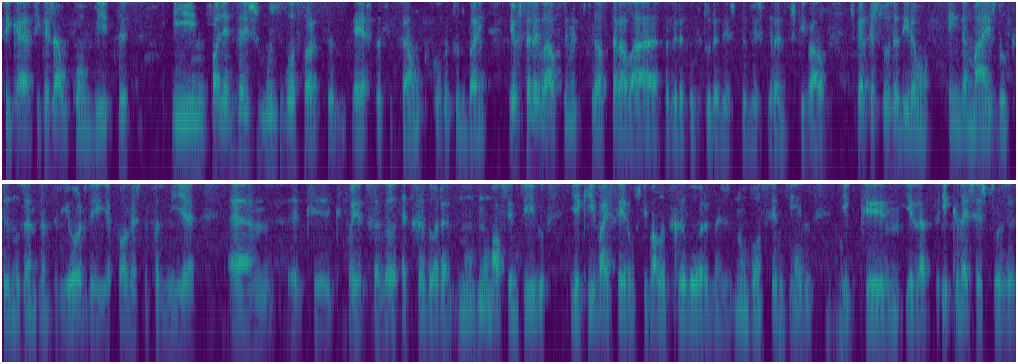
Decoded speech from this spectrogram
fica, fica já o convite. E olha, desejo muito boa sorte a esta sessão, que corra tudo bem. Eu estarei lá, o Cinema em Portugal estará lá a fazer a cobertura deste, deste grande festival. Espero que as pessoas adiram ainda mais do que nos anos anteriores e após esta pandemia um, que, que, foi aterrador, aterradora num, num mau sentido, e aqui vai ser um festival aterrador, mas num bom sentido, e que, exato, e que deixa as pessoas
